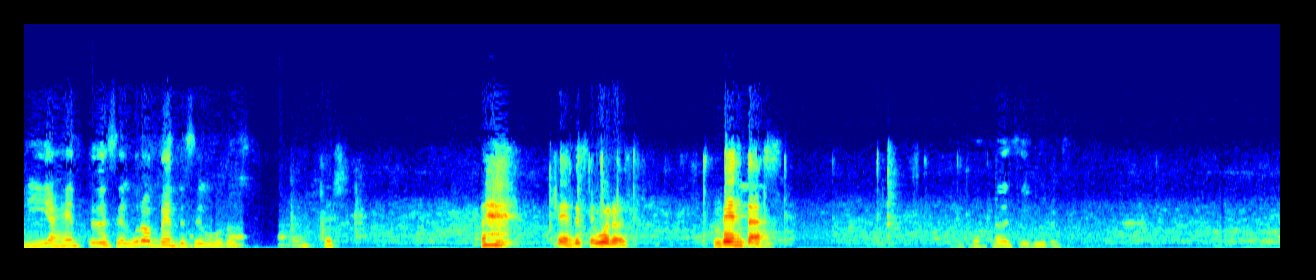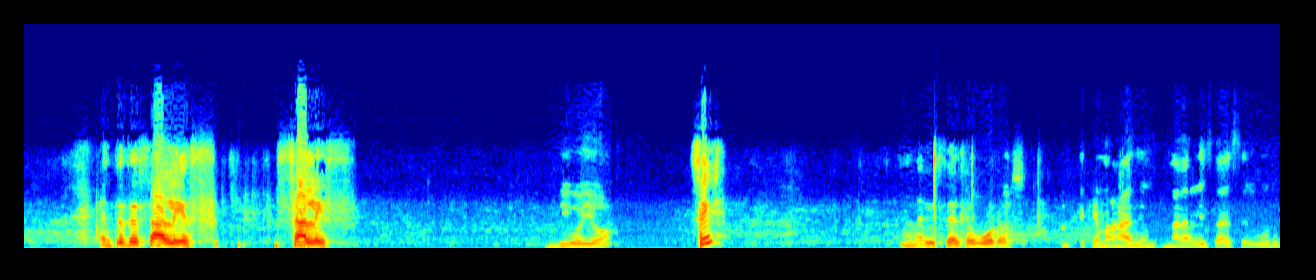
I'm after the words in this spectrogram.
Y agente de seguros vende seguros. Vende seguros. Ventas. Venta de seguros. Entonces sales. Sales. Digo yo. ¿Sí? Una lista de seguros. ¿Qué más hace un analista de seguros?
